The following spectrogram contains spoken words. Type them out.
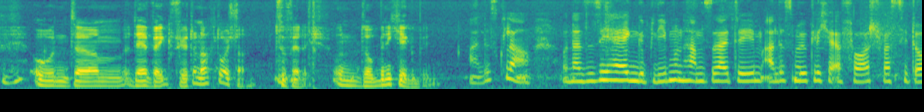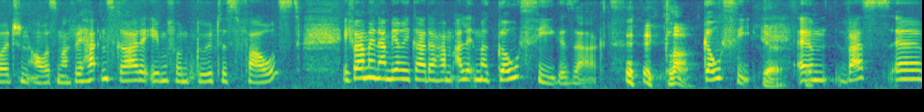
Mhm. Und ähm, der Weg führte nach Deutschland, zufällig. Und so bin ich hier geblieben. Alles klar. Und dann sind Sie hängen geblieben und haben seitdem alles Mögliche erforscht, was die Deutschen ausmacht. Wir hatten es gerade eben von Goethes Faust. Ich war mal in Amerika, da haben alle immer Goethe gesagt. klar. Goethe. Yeah. Ähm, was, äh,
